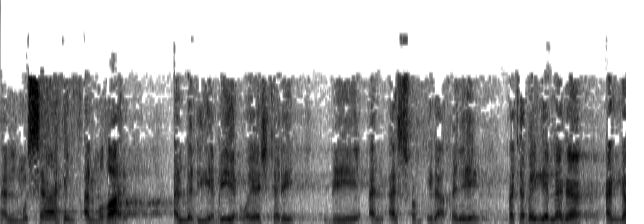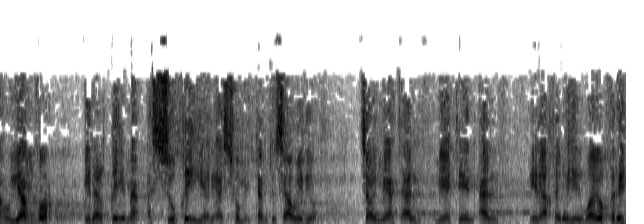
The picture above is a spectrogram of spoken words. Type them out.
المساهم المضارب الذي يبيع ويشتري بالأسهم إلى آخره فتبين لنا أنه ينظر إلى القيمة السوقية لأسهمه كم تساوي اليوم؟ تساوي مئة ألف مئتين ألف إلى آخره ويخرج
